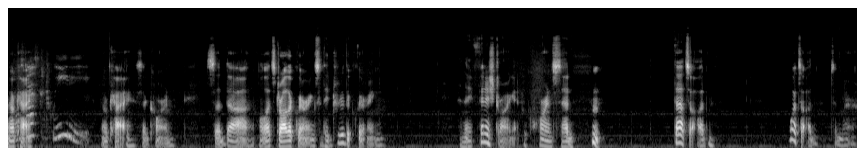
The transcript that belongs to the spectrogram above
Okay. Let's ask Tweety. Okay, said Corin. Said, uh, well, let's draw the clearing. So they drew the clearing. And they finished drawing it. And Corin said, hmm, that's odd. What's odd? said Myra.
